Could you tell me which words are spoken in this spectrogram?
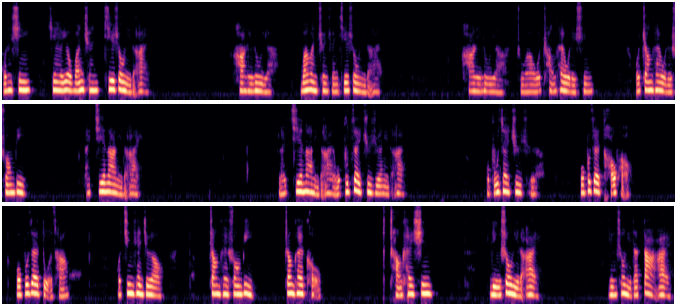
我的心现在要完全接受你的爱。哈利路亚，完完全全接受你的爱。哈利路亚，主啊，我敞开我的心，我张开我的双臂，来接纳你的爱，来接纳你的爱，我不再拒绝你的爱，我不再拒绝，我不再逃跑，我不再躲藏，我今天就要张开双臂，张开口，敞开心，领受你的爱。领受你的大爱，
